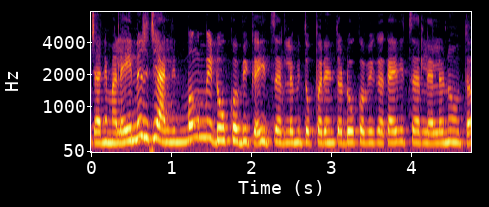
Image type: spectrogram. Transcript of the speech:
ज्याने मला एनर्जी आली मग मी डोकं बिकं विचारलं मी तोपर्यंत डोकं बिकं काही विचारलेलं नव्हतं.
